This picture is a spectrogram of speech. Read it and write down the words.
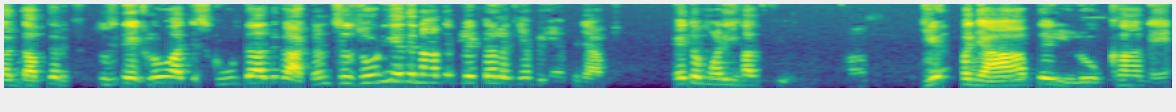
ਦਫ਼ਤਰ। ਤੁਸੀਂ ਦੇਖ ਲਓ, ਅੱਜ ਸਕੂਲ ਦਾ ਉਦਘਾਟਨ ਸਸੋਡੀਏ ਦੇ ਨਾਂ ਤੇ ਪਲੇਟਾਂ ਲੱਗੀਆਂ ਪਈਆਂ ਪੰਜਾਬ 'ਚ। ਇਹ ਤਾਂ ਮਾੜੀ ਹਾਲਤ ਸੀ ਜੇ ਪੰਜਾਬ ਦੇ ਲੋਕਾਂ ਨੇ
